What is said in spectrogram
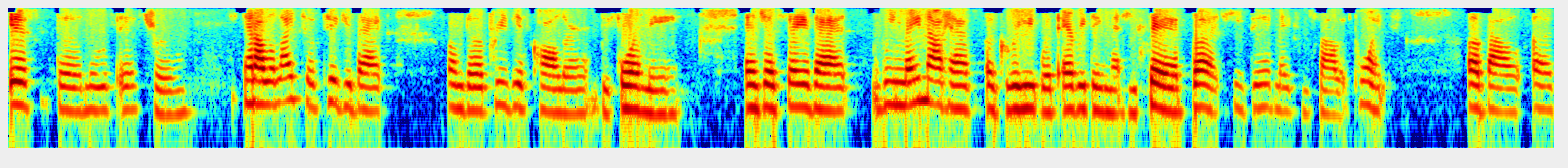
if the news is true. And I would like to piggyback from the previous caller before me and just say that we may not have agreed with everything that he said, but he did make some solid points about us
